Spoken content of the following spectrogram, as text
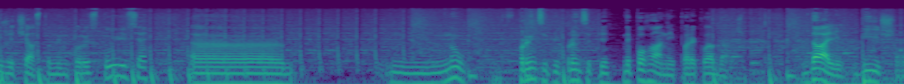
дуже часто ним користуюся. Е, ну, в принципі, в принципі, непоганий перекладач. Далі більше.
